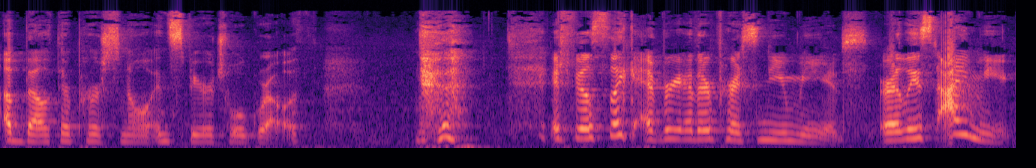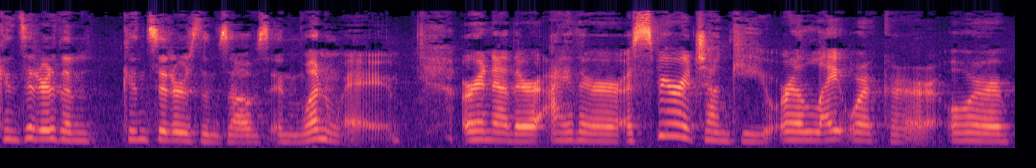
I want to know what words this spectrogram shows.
about their personal and spiritual growth. it feels like every other person you meet, or at least I meet, consider them considers themselves in one way or another either a spirit junkie or a light worker or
